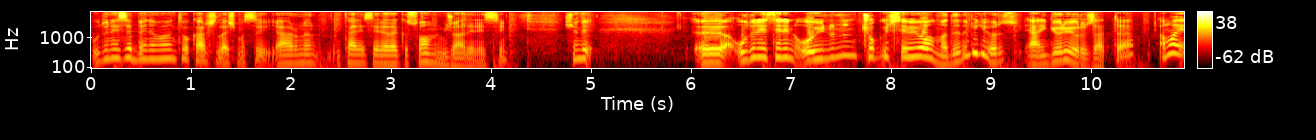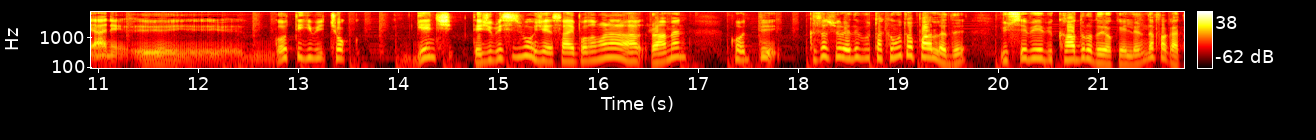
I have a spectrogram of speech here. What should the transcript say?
Udinese Benevento karşılaşması yarının İtalya Serie A'daki son mücadelesi. Şimdi e, Udinese'nin oyununun çok üst seviye olmadığını biliyoruz. Yani görüyoruz hatta. Ama yani e, Gotti gibi çok genç, tecrübesiz bir hocaya sahip olmana rağmen Gotti kısa sürede bu takımı toparladı. Üst seviye bir kadro da yok ellerinde fakat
